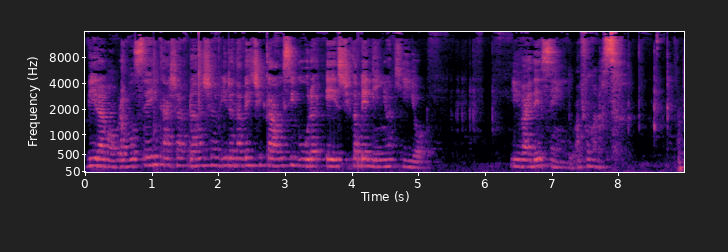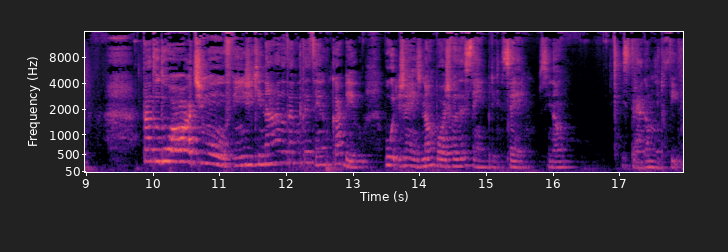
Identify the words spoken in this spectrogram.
Vira a mão pra você, encaixa a prancha, vira na vertical e segura este cabelinho aqui, ó. E vai descendo a fumaça. Tá tudo ótimo! Finge que nada tá acontecendo com o cabelo. Por... Gente, não pode fazer sempre, sério. Senão estraga muito o fio.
